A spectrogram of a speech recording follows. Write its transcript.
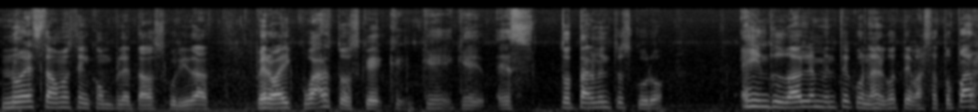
no estamos en completa oscuridad, pero hay cuartos que, que es totalmente oscuro e indudablemente con algo te vas a topar.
